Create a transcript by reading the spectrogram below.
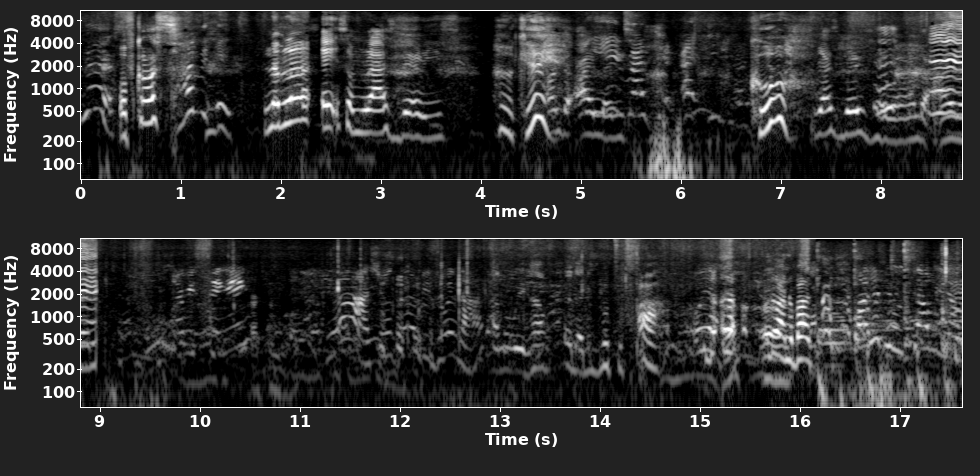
Yes. Of course. I haven't ate. Nabla ate some raspberries Okay. on the island. Cool. Raspberries were on the island. Are we she was going to be doing that. And we have uh, the Bluetooth. Ah. Go on the back. But if you tell me now,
